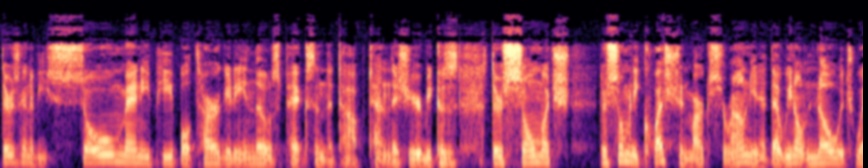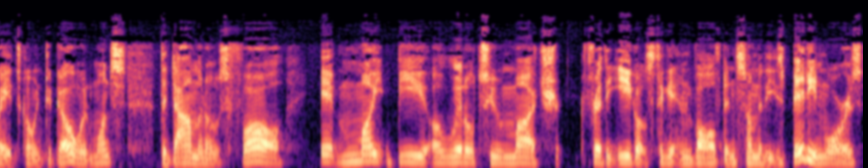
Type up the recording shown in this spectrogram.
there's going to be so many people targeting those picks in the top 10 this year because there's so much there's so many question marks surrounding it that we don't know which way it's going to go. And once the dominoes fall it might be a little too much for the Eagles to get involved in some of these bidding wars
